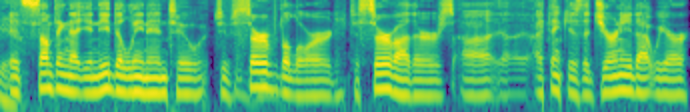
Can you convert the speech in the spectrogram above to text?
Yeah. it's something that you need to lean into to serve the Lord to serve others uh, I think is a journey that we are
